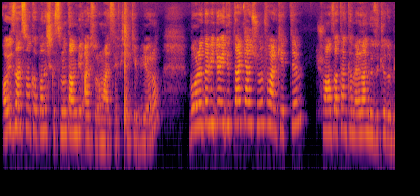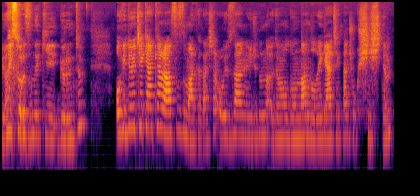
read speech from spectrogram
O yüzden son kapanış kısmını tam bir ay sonra maalesef çekebiliyorum. Bu arada video editlerken şunu fark ettim. Şu an zaten kameradan gözüküyordur bir ay sonrasındaki görüntüm. O videoyu çekerken rahatsızdım arkadaşlar. O yüzden vücudumda ödem olduğundan dolayı gerçekten çok şiştim.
